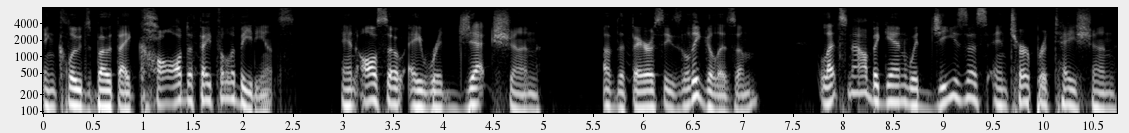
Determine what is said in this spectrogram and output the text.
includes both a call to faithful obedience and also a rejection of the Pharisees' legalism. Let's now begin with Jesus' interpretation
